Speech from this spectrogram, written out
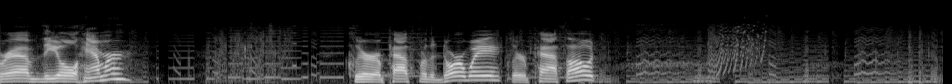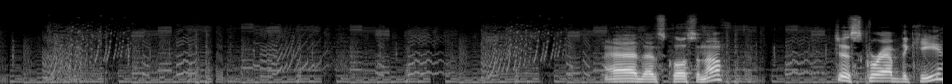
grab the old hammer, clear a path for the doorway, clear a path out. And that's close enough. Just grab the key.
